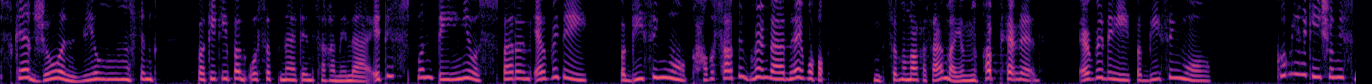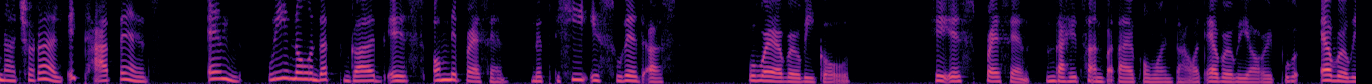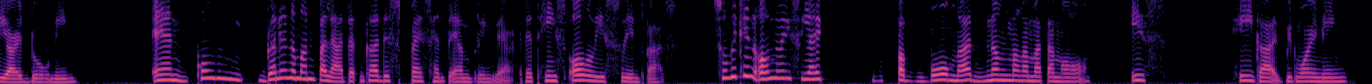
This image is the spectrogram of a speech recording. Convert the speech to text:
schedule yung pagkikipag-usap natin sa kanila. It is spontaneous. Parang everyday, pagising mo, kausapin mo yung nanay mo sa mga kasama, yung mga parents. Everyday, pagising mo, communication is natural. It happens. And we know that God is omnipresent, that He is with us wherever we go. He is present kahit saan pa tayo pumunta, whatever we are, whatever we are doing. And kung gano'n naman pala, that God is present everywhere, that He's always with us. So we can always like, pagbungad ng mga mata mo is, Hey God, good morning.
